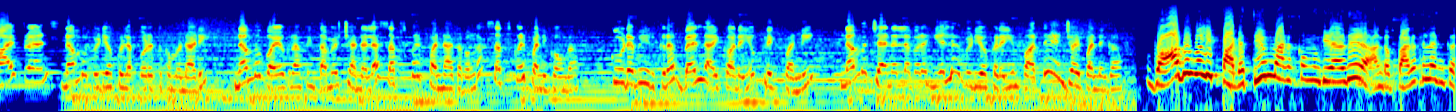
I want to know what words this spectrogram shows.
ஹாய் ஃப்ரெண்ட்ஸ் நம்ம வீடியோக்குள்ள போறதுக்கு முன்னாடி நம்ம பயோகிராஃபி தமிழ் சேனலை சப்ஸ்கிரைப் பண்ணாதவங்க சப்ஸ்கிரைப் பண்ணிக்கோங்க. கூடவே இருக்கிற பெல் ஐக்கானையும் கிளிக் பண்ணி நம்ம சேனல்ல வர எல்லா வீடியோக்களையும் பார்த்து என்ஜாய் பண்ணுங்க. பாகுபலி படத்தையும் மறக்க முடியாது. அந்த படத்துல இருக்க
